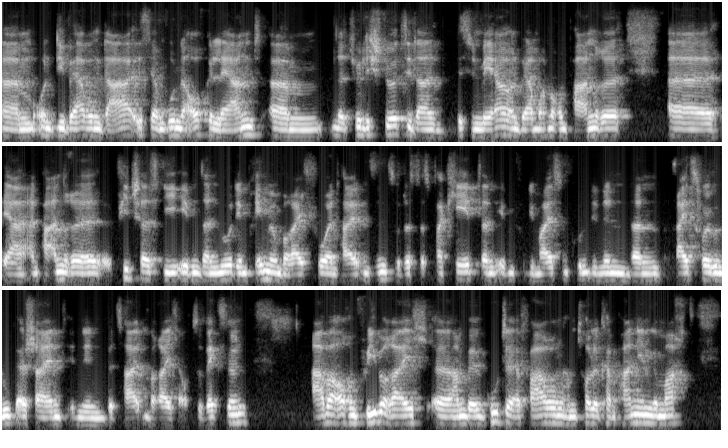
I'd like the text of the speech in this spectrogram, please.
Ähm, und die Werbung da ist ja im Grunde auch gelernt. Ähm, natürlich stört sie da ein bisschen mehr und wir haben auch noch ein paar andere, äh, ja, ein paar andere Features, die eben dann nur dem Premium-Bereich vorenthalten sind, sodass das Paket dann eben für die meisten Kundinnen dann reizvoll genug erscheint, in den bezahlten Bereich auch zu wechseln. Aber auch im Free-Bereich äh, haben wir gute Erfahrungen, haben tolle Kampagnen gemacht,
